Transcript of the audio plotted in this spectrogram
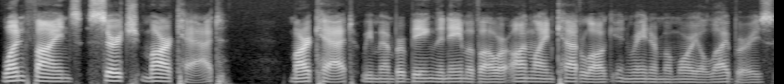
one finds Search MarqCat, MarqCat, remember, being the name of our online catalog in Raynor Memorial Libraries,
